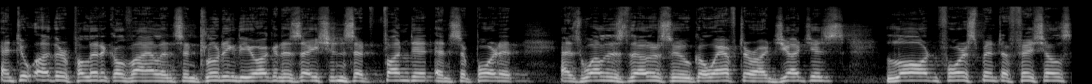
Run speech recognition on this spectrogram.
and to other political violence, including the organizations that fund it and support it, as well as those who go after our judges, law enforcement officials,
